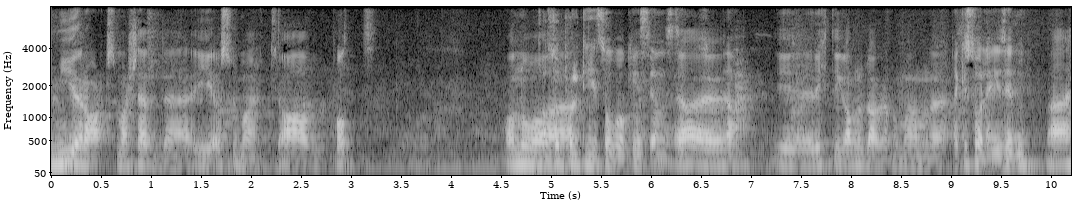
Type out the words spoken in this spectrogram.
mye rart som har skjedd eh, i Øst-Finnmark av POT. Og nå Altså Politiets overvåkingstjeneste. ja, Ja. I riktig gamle dager når man Det er ikke så lenge siden. Nei.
